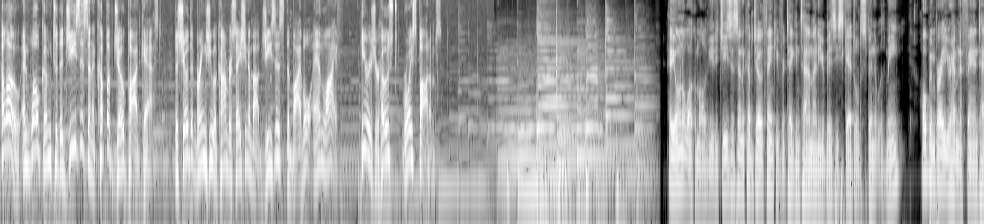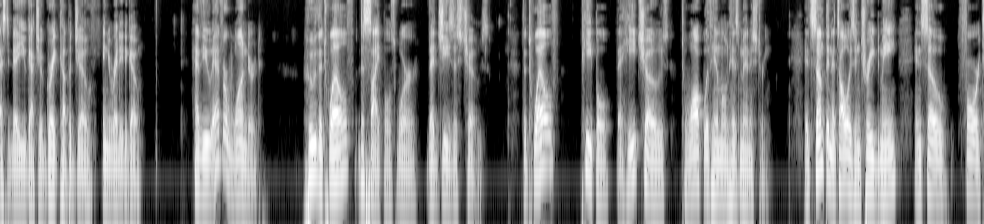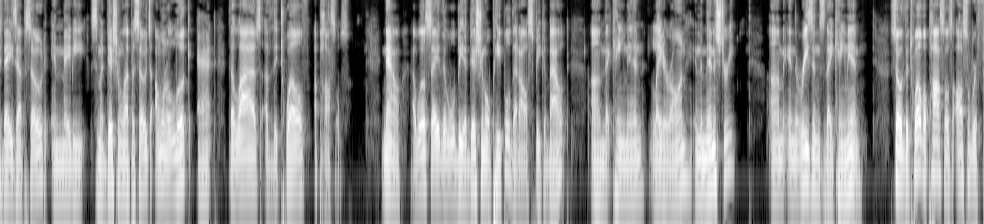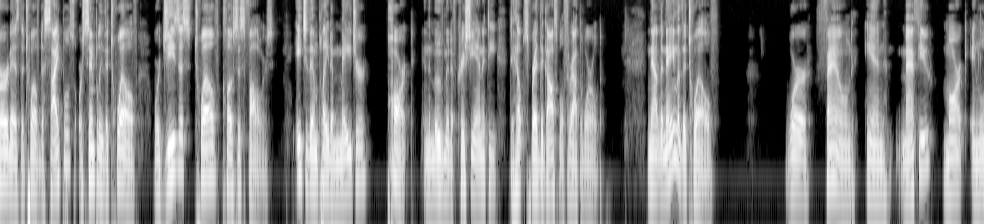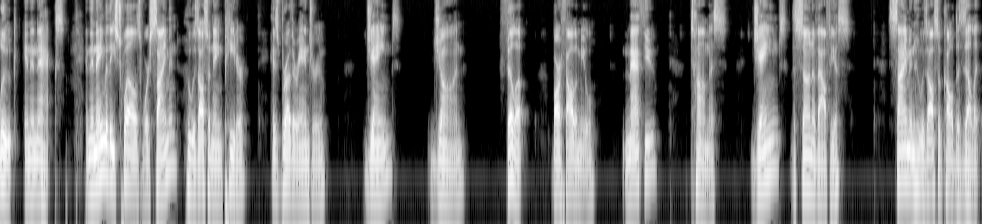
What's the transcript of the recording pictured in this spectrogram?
Hello, and welcome to the Jesus and a Cup of Joe podcast, the show that brings you a conversation about Jesus, the Bible, and life. Here is your host, Royce Bottoms. Hey, I want to welcome all of you to Jesus and a Cup of Joe. Thank you for taking time out of your busy schedule to spend it with me. Hope and pray you're having a fantastic day. You got you a great cup of Joe and you're ready to go. Have you ever wondered who the 12 disciples were that Jesus chose? The 12 people that he chose to walk with him on his ministry. It's something that's always intrigued me. And so, for today's episode and maybe some additional episodes, I want to look at the lives of the 12 apostles. Now, I will say there will be additional people that I'll speak about um, that came in later on in the ministry um, and the reasons they came in. So the 12 apostles, also referred as the 12 disciples or simply the 12, were Jesus' 12 closest followers. Each of them played a major part in the movement of Christianity to help spread the gospel throughout the world. Now, the name of the 12 were found in Matthew, Mark, and Luke and in Acts. And the name of these 12 were Simon, who was also named Peter, his brother Andrew, James, John, Philip, Bartholomew, Matthew, Thomas, James, the son of Alphaeus, Simon, who was also called the Zealot,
